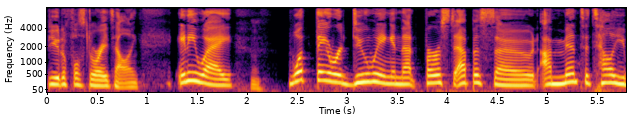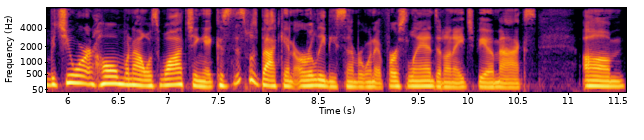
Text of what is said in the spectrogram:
beautiful storytelling. Anyway, what they were doing in that first episode, I meant to tell you, but you weren't home when I was watching it because this was back in early December when it first landed on HBO Max. Um,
